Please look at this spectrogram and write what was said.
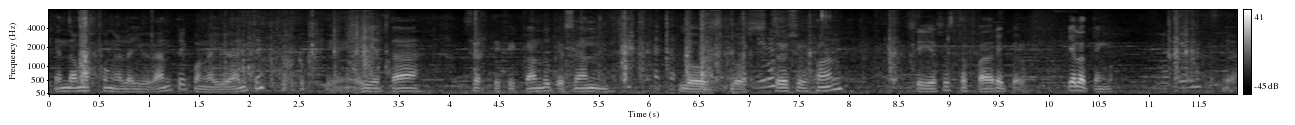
Aquí andamos con el ayudante, con la ayudante, que ella está certificando que sean los, los Treasure Hunt. Sí, eso está padre, pero ya la tengo. ¿Lo tienes? Ya.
